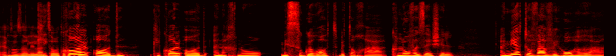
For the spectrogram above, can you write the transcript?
איך זה עוזר לי לעצור את כי כל התוקפן? עוד, כי כל עוד אנחנו מסוגרות בתוך הכלוב הזה של אני הטובה והוא הרע,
